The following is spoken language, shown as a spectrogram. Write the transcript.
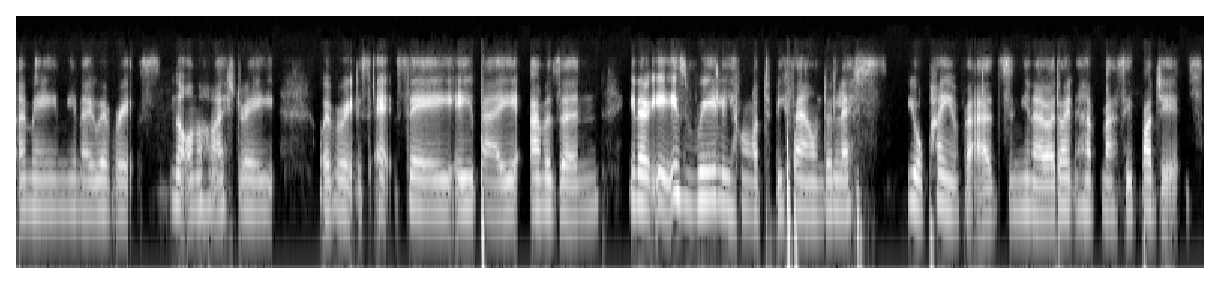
I mean, you know, whether it's not on the high street, whether it's Etsy, eBay, Amazon, you know, it is really hard to be found unless you're paying for ads. And, you know, I don't have massive budgets.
